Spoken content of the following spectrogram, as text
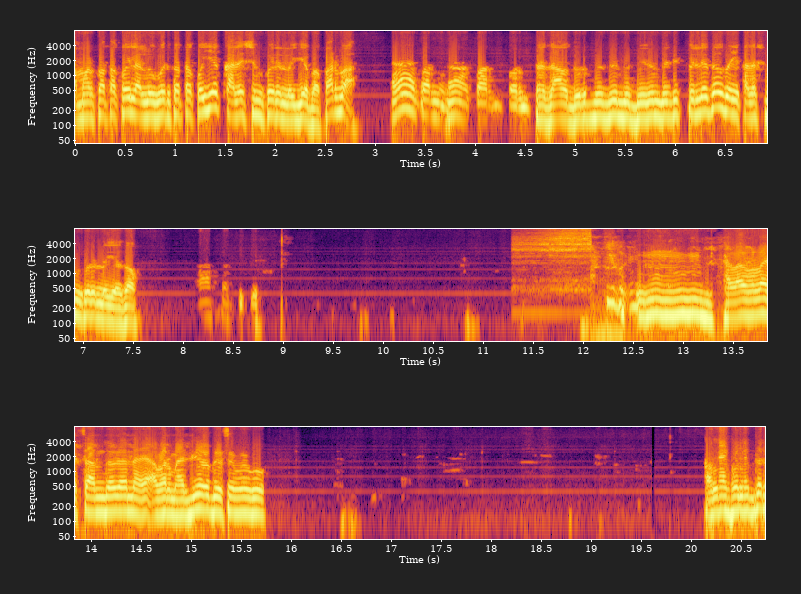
আমার কথা কইলা লোকের কথা কইয়া কালেকশন করে লই যাবা পারবা? হ্যাঁ পারব। হ্যাঁ পারব পারব। তা যাও দূর দুজন দুদিক পেলে যাও এই কালেকশন করে লইয়া যাও। আচ্ছা ঠিক আছে। খেলা ফেলায় চান দেবে না আবার মাঝিও দেশে বলব আমি আপনাদের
